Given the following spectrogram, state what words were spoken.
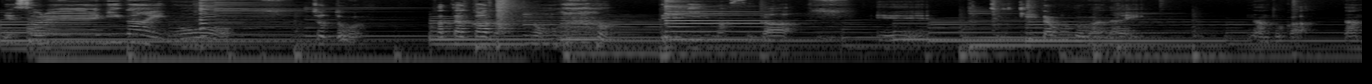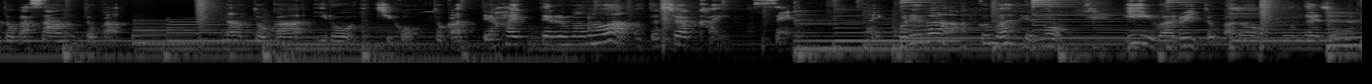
でそれ以外のちょっとカタカナのものって言いますが、えー、ちょっと聞いたことがないなんとかなんとかさんとかなんとか色いちごとかって入ってるものは私は買いません、これはあくまでもいい悪いとかの問題じゃなく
